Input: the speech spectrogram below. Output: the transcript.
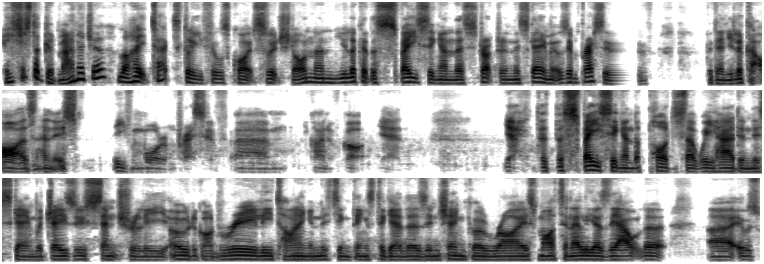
he's just a good manager. Like tactically, he feels quite switched on, and you look at the spacing and the structure in this game, it was impressive. But then you look at ours, and it's even more impressive. Um, you kind of got yeah yeah, the, the spacing and the pods that we had in this game with Jesus centrally, Odegaard really tying and knitting things together, Zinchenko, Rice, Martinelli as the outlet. Uh, it was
